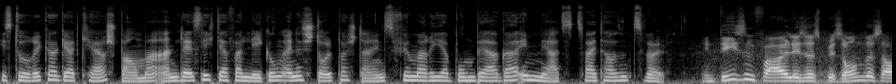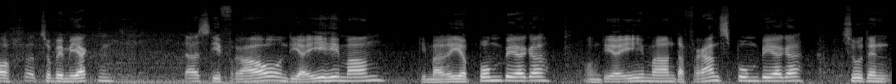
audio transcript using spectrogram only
Historiker Gerd Kerschbaumer anlässlich der Verlegung eines Stolpersteins für Maria Bumberger im März 2012. In diesem Fall ist es besonders auch zu bemerken, dass die Frau und ihr Ehemann, die Maria Bumberger und ihr Ehemann, der Franz Bumberger, zu den,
